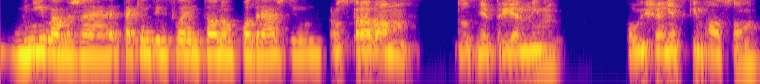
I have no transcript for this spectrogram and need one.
vnímam, že takým tým svojim tónom podráždim. Rozprávam dosť nepríjemným, povyšeneckým hlasom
